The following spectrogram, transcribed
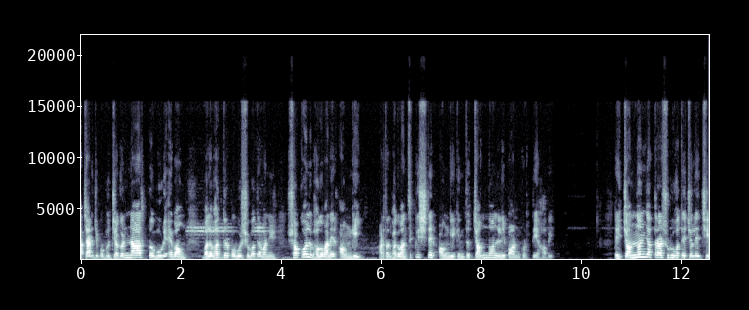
আচার্য প্রভু, জগন্নাথ প্রভুর এবং বলভদ্র প্রভু সুভদ্রামানির সকল ভগবানের অঙ্গেই। অর্থাৎ ভগবান শ্রীকৃষ্ণের অঙ্গে কিন্তু চন্দন লেপন করতে হবে। এই চন্দন যাত্রা শুরু হতে চলেছে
